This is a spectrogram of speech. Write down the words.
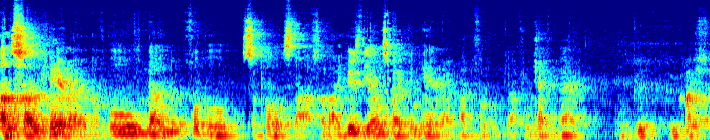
Unsung hero of all known football support staff. So like, who's the unspoken hero at the football club from Kevin Berry? Good, good question.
